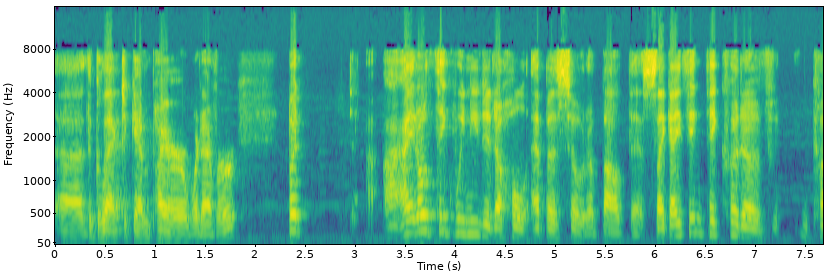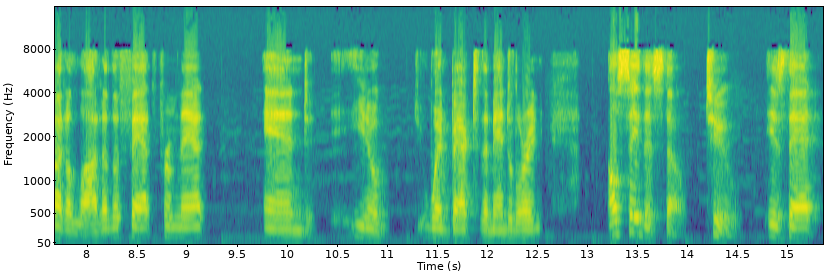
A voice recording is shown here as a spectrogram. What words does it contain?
uh, the Galactic Empire or whatever. But I I don't think we needed a whole episode about this. Like, I think they could have cut a lot of the fat from that and, you know, went back to the Mandalorian. I'll say this, though, too, is that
